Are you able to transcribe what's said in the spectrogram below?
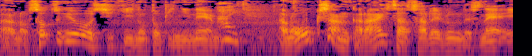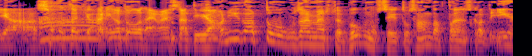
あの卒業式の時にね、はいあの奥さんから挨拶されるんですね、いやー、その時ありがとうございましたって、いや、ありがとうございました、僕の生徒さんだったんですかって、いえ、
